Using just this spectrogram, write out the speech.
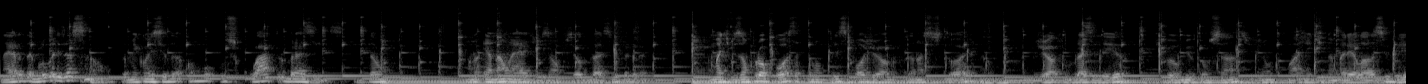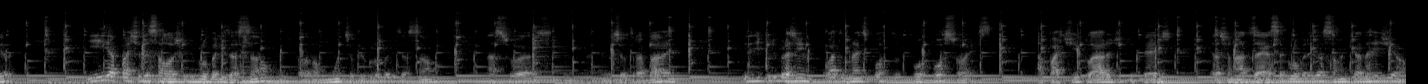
na era da globalização, também conhecida como os quatro Brasis. Então, não é a divisão oficial do Brasil, tá galera? uma divisão proposta pelo principal geógrafo da nossa história, o geógrafo brasileiro, que foi o Milton Santos, junto com a argentina Maria Laura Silveira. E a partir dessa lógica de globalização, ele falava muito sobre globalização nas suas, no seu trabalho, ele divide o Brasil em quatro grandes porções, a partir, claro, de critérios relacionados a essa globalização em cada região.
